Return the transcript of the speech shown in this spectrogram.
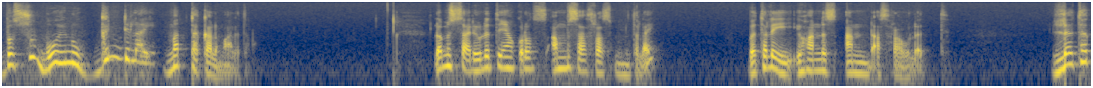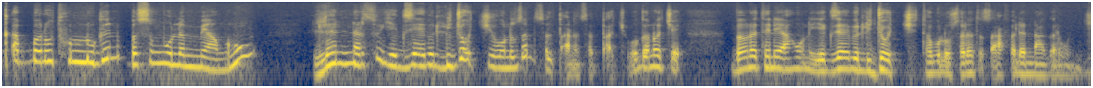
በሱ በወይኑ ግንድ ላይ መተከል ማለት ነው። ለምሳሌ ሁለተኛ ቆሮንቶስ 5 18 ላይ በተለይ ዮሐንስ 1 12 ለተቀበሉት ሁሉ ግን በስሙ ለሚያምኑ ለእነርሱ የእግዚአብሔር ልጆች የሆኑ ዘንድ ስልጣንን ሰጣቸው። ወገኖቼ በእውነት እኔ አሁን የእግዚአብሔር ልጆች ተብሎ ስለተጻፈ ልናገረው እንጂ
